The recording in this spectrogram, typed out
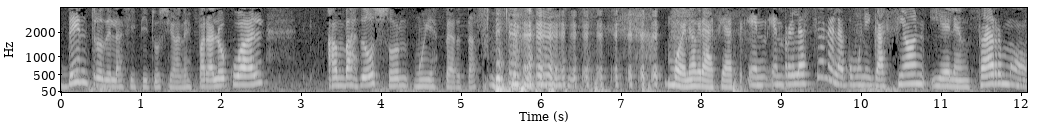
dentro de las instituciones, para lo cual ambas dos son muy expertas. bueno, gracias. En, relación a la comunicación y el enfermo,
